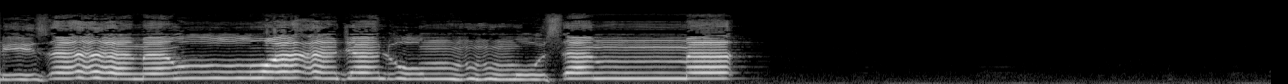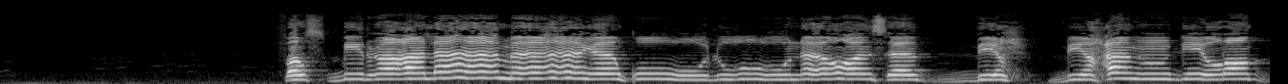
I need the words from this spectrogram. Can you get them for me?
لزاما وأجل مسمى. فاصبر على ما يقولون وسبح بحمد ربك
